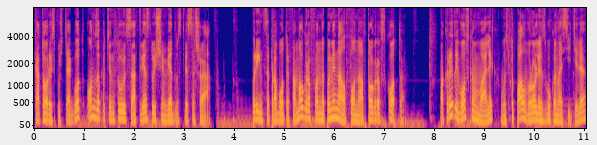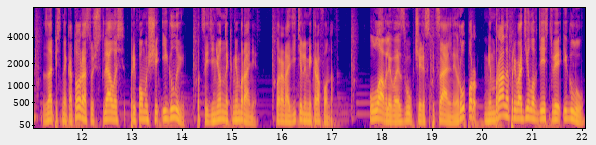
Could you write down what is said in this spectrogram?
который спустя год он запатентует в соответствующем ведомстве США. Принцип работы фонографа напоминал фоноавтограф Скотта. Покрытый воском валик выступал в роли звуконосителя, запись на который осуществлялась при помощи иглы, подсоединенной к мембране, прародителю микрофона — Улавливая звук через специальный рупор, мембрана приводила в действие иглу,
